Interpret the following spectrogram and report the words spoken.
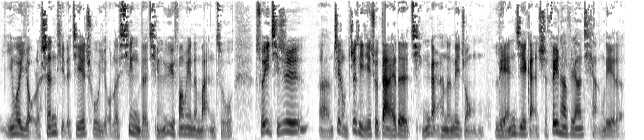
因为有了身体的接触，有了性的情欲方面的满足，所以其实呃，这种肢体接触带来的情感上的那种连接感是非常非常强烈的。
